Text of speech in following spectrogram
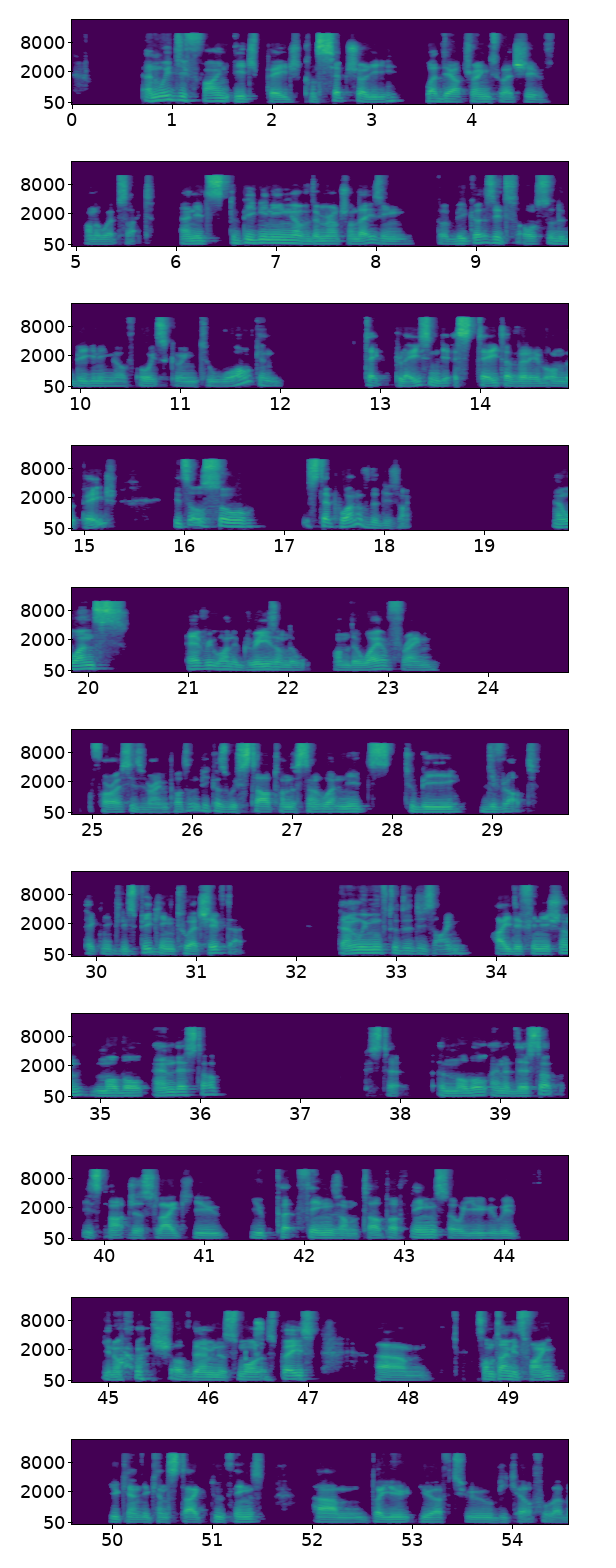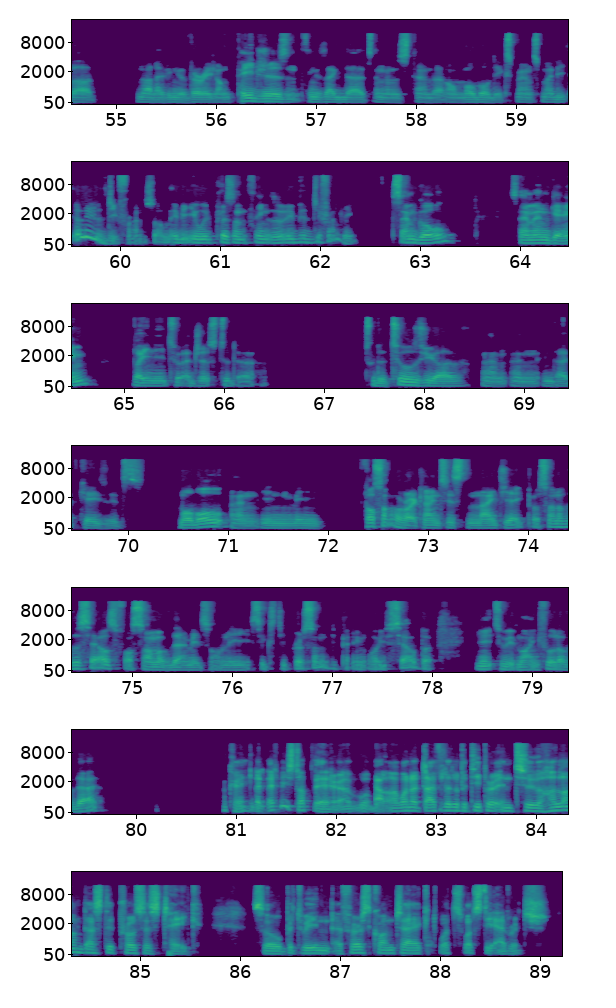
And we define each page conceptually what they are trying to achieve on the website. And it's the beginning of the merchandising, but because it's also the beginning of how it's going to work and take place in the estate available on the page, it's also step one of the design. And once everyone agrees on the on the wireframe, for us, it's very important because we start to understand what needs to be developed, technically mm-hmm. speaking, to achieve that. Then we move to the design, high definition, mobile and desktop. Because a mobile and a desktop is not just like you you put things on top of things, so you, you will, you know, shove them in a smaller space. Um, sometimes it's fine. You can you can stack two things, um, but you you have to be careful about not having a very long pages and things like that, and understand that on mobile the experience might be a little different. So maybe you would present things a little bit differently. Same goal, same end game, but you need to adjust to the to the tools you have, and, and in that case, it's mobile, and in many for some of our clients, it's 98% of the sales. For some of them, it's only 60%, depending on what you sell. But you need to be mindful of that. Okay, let, let me stop there. I, I want to dive a little bit deeper into how long does the process take? So between a first contact, what's what's the average?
